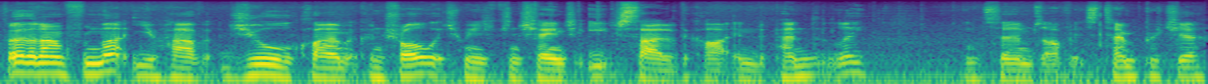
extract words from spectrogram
Further down from that you have dual climate control which means you can change each side of the car independently in terms of its temperature.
